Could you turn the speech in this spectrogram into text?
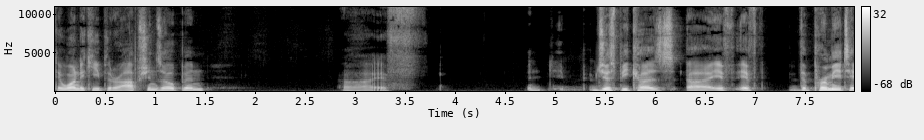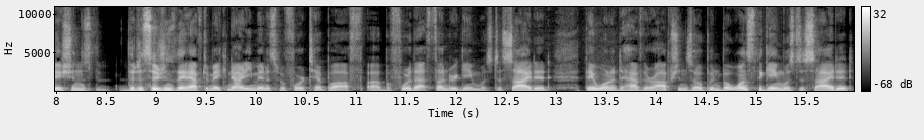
They wanted to keep their options open. Uh, if just because uh, if if the permutations, the decisions they have to make 90 minutes before tip off, uh, before that Thunder game was decided, they wanted to have their options open. But once the game was decided,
